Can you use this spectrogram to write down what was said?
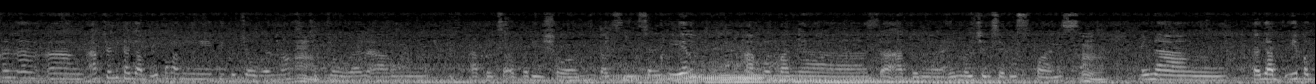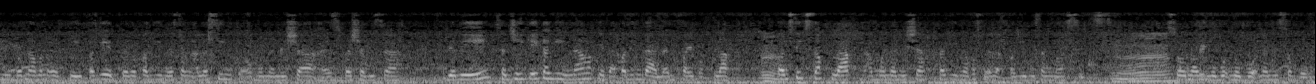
kasi ang actually kagabi pa kami ni Tito Joel, no? Si Mm. Tito Joel ang aton sa operation. Tapos si Sir Hill, hapon man niya sa aton nga emergency response. Mm. Yun ang kagabi, pag naman okay, pagid. Pero pag inasang alas 5, amo na ni siya, especially sa diri sa JK kagina makita pa din dalan 5 o'clock. Mm. Pag 6 o'clock amo na ni siya kagina mas wala pag isang mga 6. Mm. So nagnubo-nubo na ni sa buong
